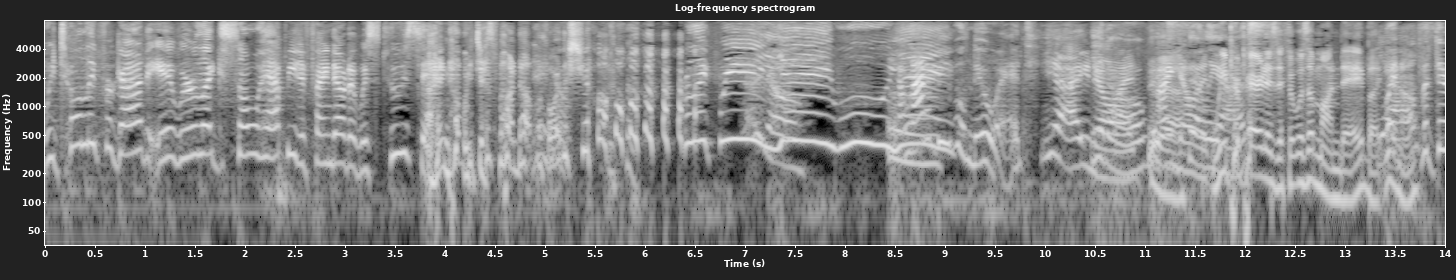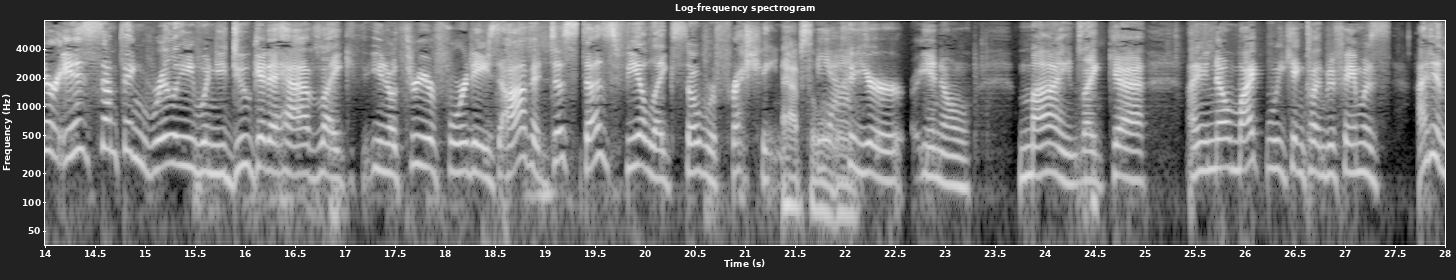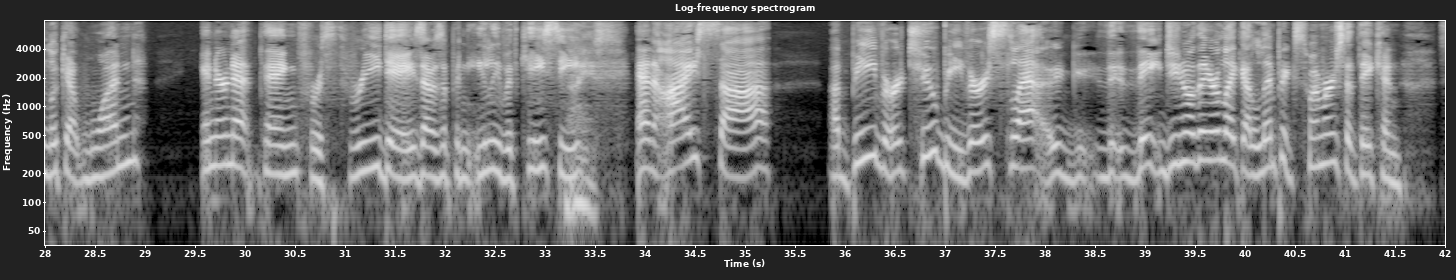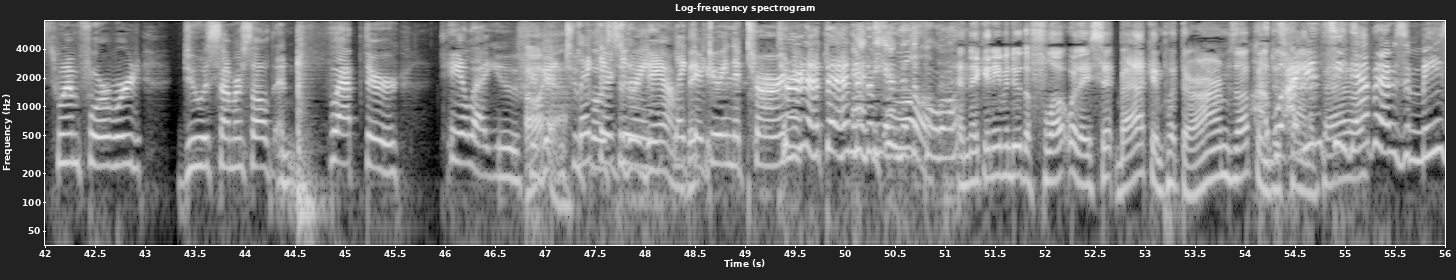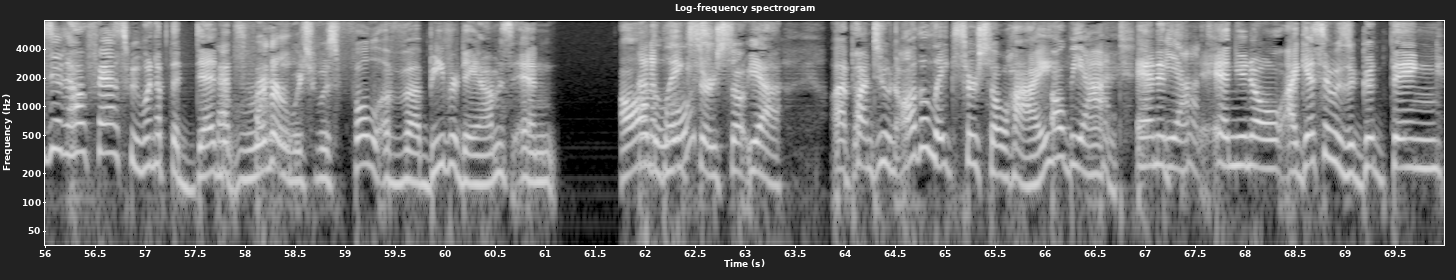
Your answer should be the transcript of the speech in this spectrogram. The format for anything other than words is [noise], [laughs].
We totally forgot it. We were like so happy to find out it was Tuesday. I know we just found out before the show. [laughs] We're like, [laughs] we yay, woo, A lot of people knew it. Yeah, I know. You know, it. I know it. silly we us. prepared as if it was a Monday, but you know. But there is something really when you do get to have like, you know, three or four days off, it just does feel like so refreshing Absolutely. Yeah. to your, you know, mind. Like, uh, I know my weekend claim to fame was I didn't look at one internet thing for three days. I was up in Ely with Casey Nice. and I saw a beaver, two beavers. Sla- they, do you know they are like Olympic swimmers that they can swim forward, do a somersault, and flap their tail at you if you're Oh, getting yeah. too Like they're close to their doing, dam. like They they're doing the turn, Turn at the end, at of, the the end of the pool. pool. And they can even do the float where they sit back and put their arms up and Uh, well, I didn't see that, but I was amazed at how fast we went up the dead That's river, funny. which was full of uh, beaver dams, and all On the lakes boat? are so yeah, uh, pontoon. All the lakes are so high. Oh, beyond. and it's beyond. and you know i guess it was a good thing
